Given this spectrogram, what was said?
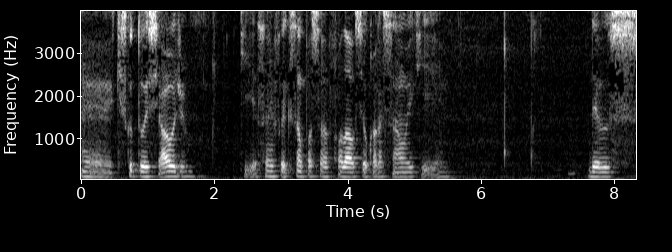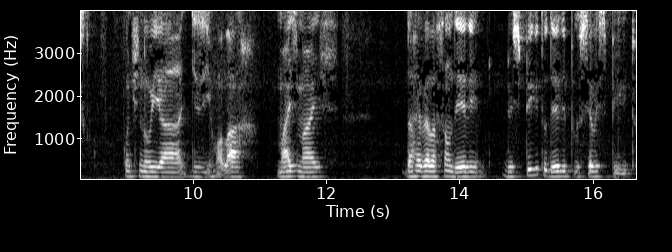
é, que escutou esse áudio. Que essa reflexão possa falar ao seu coração e que Deus continue a desenrolar mais e mais da revelação dele, do Espírito dele para o seu Espírito.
